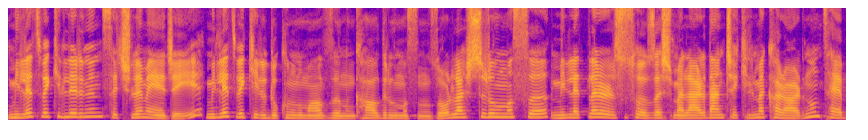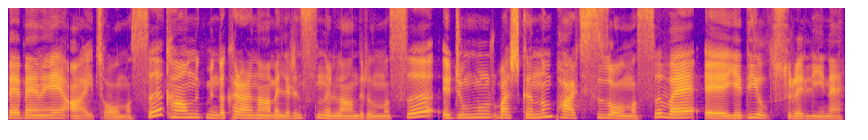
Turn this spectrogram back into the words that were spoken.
milletvekillerinin seçilemeyeceği, milletvekili dokunulmazlığının kaldırılmasının zorlaştırılması, milletler arası sözleşmelerden çekilme kararının TBMM'ye ait olması, kanun hükmünde kararnamelerin sınırlandırılması, e, Cumhurbaşkanının partisiz olması ve 7 e, yıl süreliğine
